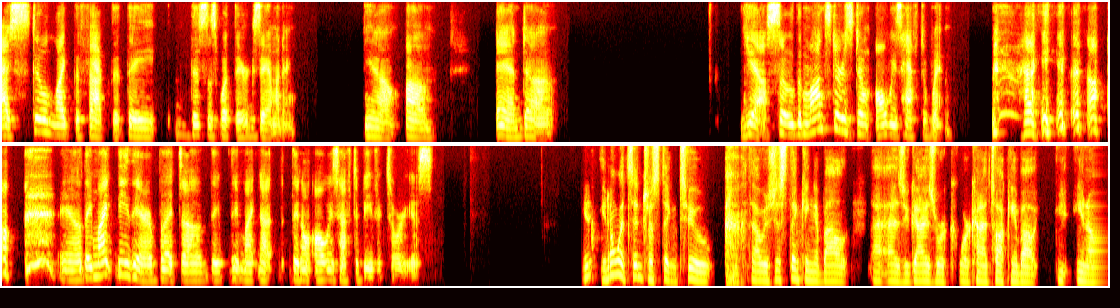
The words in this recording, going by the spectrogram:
I still like the fact that they this is what they're examining. You know, um, and uh, yeah, so the monsters don't always have to win. right? you know, they might be there, but uh, they they might not. They don't always have to be victorious. You, you know what's interesting too? I was just thinking about as you guys were were kind of talking about you, know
